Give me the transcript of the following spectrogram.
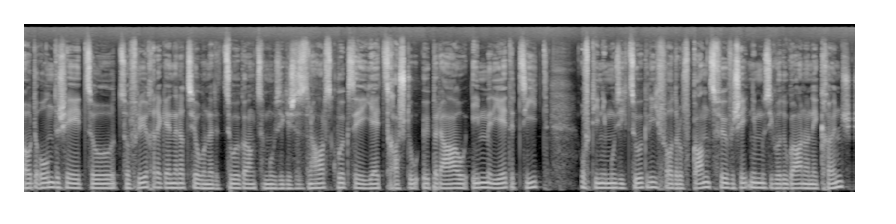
auch der Unterschied zu, zu früheren Generationen, der Zugang zur Musik, ist es Ars gut gesehen. Jetzt kannst du überall, immer, jederzeit auf deine Musik zugreifen oder auf ganz viele verschiedene Musik, die du gar noch nicht kennst.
